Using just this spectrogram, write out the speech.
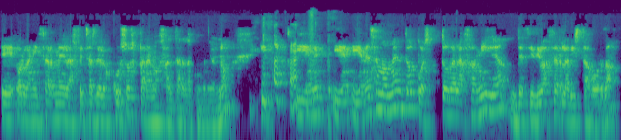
eh, organizarme las fechas de los cursos para no faltar a la comunión, ¿no? y, en, ese momento, pues toda la familia decidió hacer la vista gorda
